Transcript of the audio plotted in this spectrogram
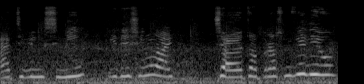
ativem o sininho e deixem o like. Tchau, até o próximo vídeo.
